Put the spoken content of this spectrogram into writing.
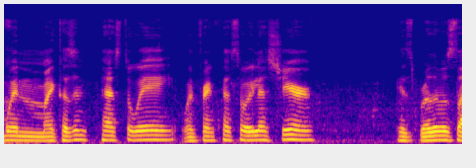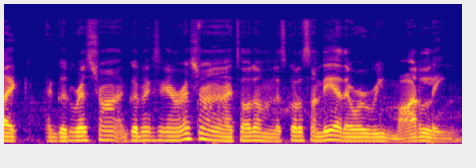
when my cousin passed away, when Frank passed away last year, his brother was like a good restaurant, a good Mexican restaurant, and I told him let's go to Sandia. They were remodeling,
